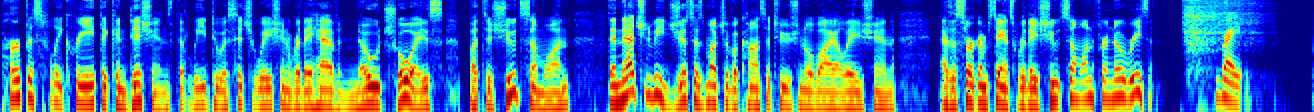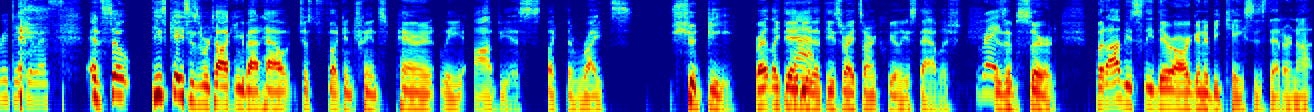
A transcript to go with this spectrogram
purposefully create the conditions that lead to a situation where they have no choice but to shoot someone, then that should be just as much of a constitutional violation as a circumstance where they shoot someone for no reason. Right. Ridiculous. And so these cases we're talking about how just fucking transparently obvious like the rights should be, right? Like the Yeah. idea that these rights aren't clearly established right. is absurd. But obviously there are going to be cases that are not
